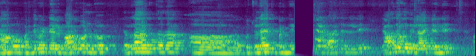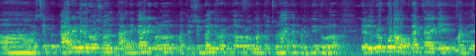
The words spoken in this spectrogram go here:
ನಾವು ಪ್ರತಿಭಟನೆಯಲ್ಲಿ ಪಾಲ್ಗೊಂಡು ಎಲ್ಲ ಹಂತದ ಚುನಾಯಿತ ಪ್ರತಿ ರಾಜ್ಯದಲ್ಲಿ ಯಾವುದೇ ಒಂದು ಇಲಾಖೆಯಲ್ಲಿ ಆ, ಸಿಬ್ ಕಾರ್ಯನಿರ್ವಹಿಸುವಂತ ಅಧಿಕಾರಿಗಳು ಮತ್ತು ಸಿಬ್ಬಂದಿ ವರ್ಗದವರು ಮತ್ತು ಚುನಾಯಿತ ಪ್ರತಿನಿಧಿಗಳು ಎಲ್ಲರೂ ಕೂಡ ಒಗ್ಗಟ್ಟಾಗಿ ಮತ್ತೆ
